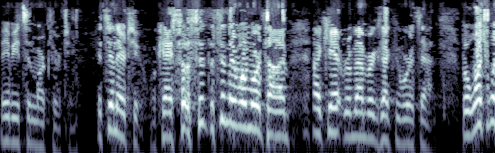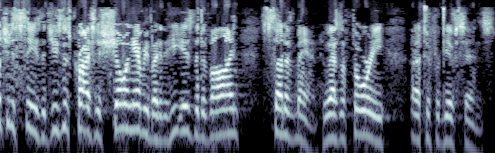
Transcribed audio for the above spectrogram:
Maybe it's in Mark 13. It's in there too, okay? So it's in there one more time. I can't remember exactly where it's at. But what I want you to see is that Jesus Christ is showing everybody that he is the divine Son of Man who has authority uh, to forgive sins.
